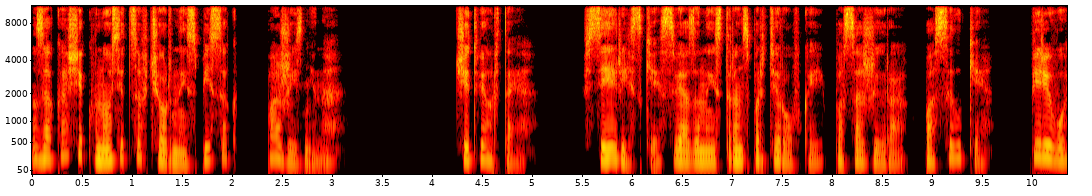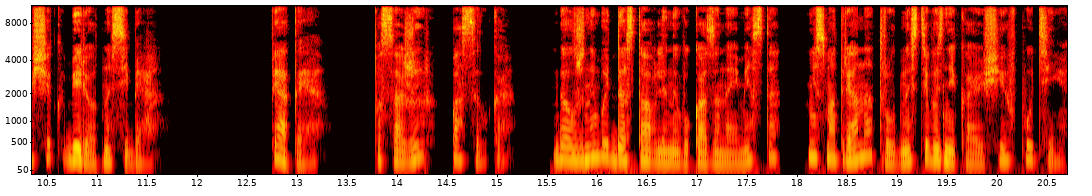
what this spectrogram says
заказчик вносится в черный список пожизненно. Четвертое. Все риски, связанные с транспортировкой пассажира посылки, перевозчик берет на себя. Пятое. Пассажир, посылка должны быть доставлены в указанное место, несмотря на трудности, возникающие в пути.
